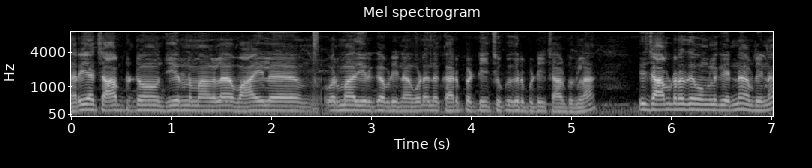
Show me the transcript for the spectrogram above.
நிறைய சாப்பிட்டுட்டோம் ஜீரணமாகலை வாயில் ஒரு மாதிரி இருக்குது அப்படின்னா கூட இந்த கருப்பட்டி சுக்கு கருப்பட்டி சாப்பிட்டுக்கலாம். இது சாப்பிட்றது உங்களுக்கு என்ன அப்படின்னா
